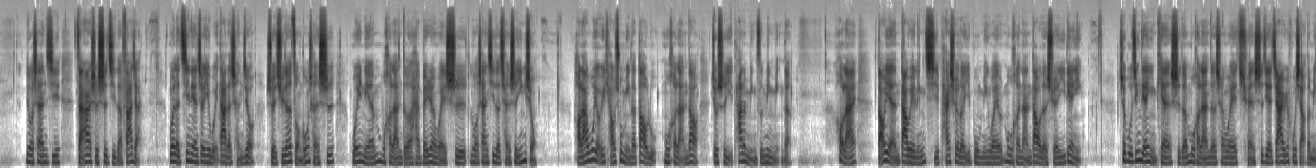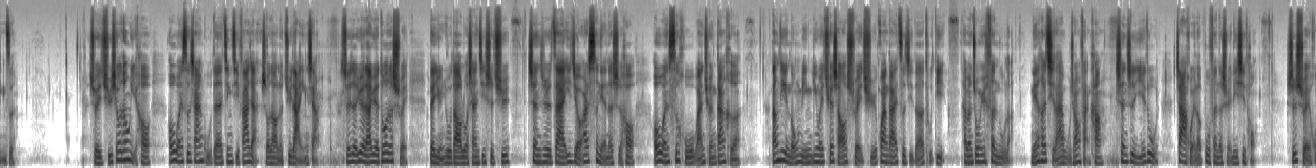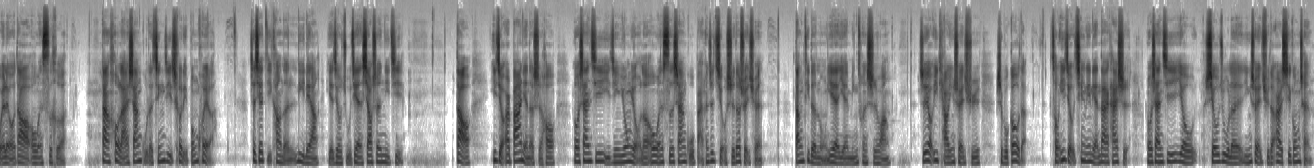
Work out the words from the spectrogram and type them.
洛杉矶在二十世纪的发展。为了纪念这一伟大的成就，水渠的总工程师。威廉·穆赫兰德还被认为是洛杉矶的城市英雄。好莱坞有一条著名的道路——穆赫兰道，就是以他的名字命名的。后来，导演大卫·林奇拍摄了一部名为《穆赫兰道》的悬疑电影。这部经典影片使得穆赫兰德成为全世界家喻户晓的名字。水渠修通以后，欧文斯山谷的经济发展受到了巨大影响。随着越来越多的水被引入到洛杉矶市区。甚至在一九二四年的时候，欧文斯湖完全干涸，当地农民因为缺少水渠灌溉自己的土地，他们终于愤怒了，联合起来武装反抗，甚至一度炸毁了部分的水利系统，使水回流到欧文斯河。但后来山谷的经济彻底崩溃了，这些抵抗的力量也就逐渐销声匿迹。到一九二八年的时候。洛杉矶已经拥有了欧文斯山谷百分之九十的水权，当地的农业也名存实亡。只有一条引水渠是不够的。从一九七零年代开始，洛杉矶又修筑了引水渠的二期工程。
